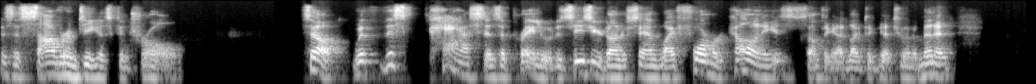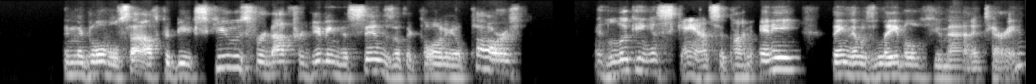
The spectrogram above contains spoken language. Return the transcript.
This is sovereignty as control. So with this past as a prelude, it's easier to understand why former colonies, something I'd like to get to in a minute, in the global south could be excused for not forgiving the sins of the colonial powers and looking askance upon anything that was labeled humanitarian,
